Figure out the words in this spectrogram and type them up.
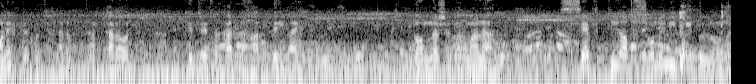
অনেকটা খারাপ তার কারণ কিন্তু এটা কারোর হাত নেই ভাই। গঙ্গাসাগর মালা safety of so many people অন্য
